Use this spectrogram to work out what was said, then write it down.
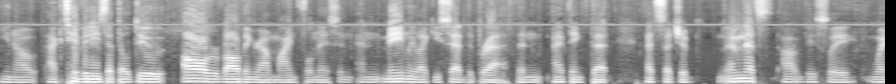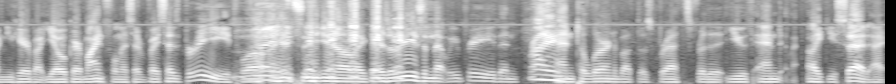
you know activities that they'll do all revolving around mindfulness and, and mainly like you said the breath and i think that that's such a i mean that's obviously when you hear about yoga or mindfulness everybody says breathe well Right. it's you know like there's a reason that we breathe and Right. and to learn about those breaths for the youth and like you said I,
